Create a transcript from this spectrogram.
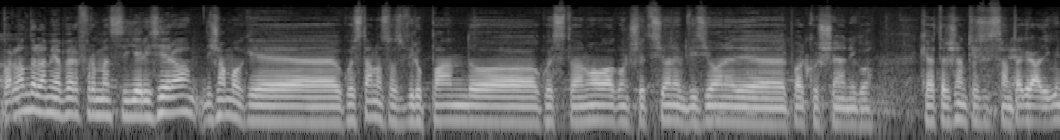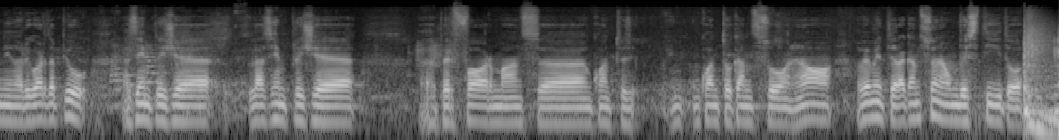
Parlando della mia performance di ieri sera, diciamo che quest'anno sto sviluppando questa nuova concezione e visione del palcoscenico che è a 360 gradi, quindi non riguarda più la semplice, la semplice eh, performance eh, in quanto, in quanto canzone, no? Ovviamente la canzone è un vestito.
